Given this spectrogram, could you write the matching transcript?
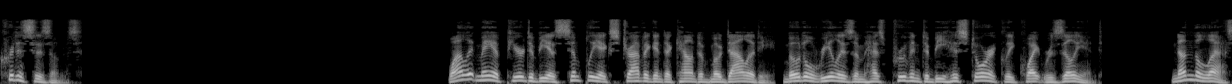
Criticisms While it may appear to be a simply extravagant account of modality, modal realism has proven to be historically quite resilient. Nonetheless,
